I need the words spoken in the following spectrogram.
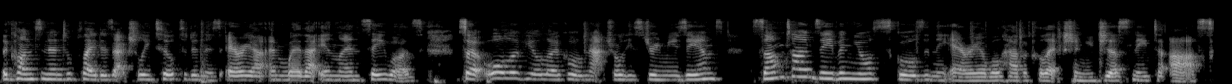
the continental plate is actually tilted in this area and where that inland sea was. So, all of your local natural history museums, sometimes even your schools in the area will have a collection. You just need to ask.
